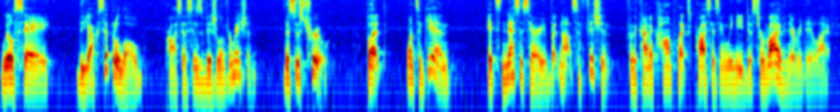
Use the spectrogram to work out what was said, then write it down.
we'll say the occipital lobe processes visual information. This is true, but once again, it's necessary but not sufficient for the kind of complex processing we need to survive in everyday life.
